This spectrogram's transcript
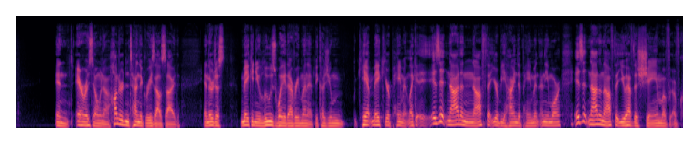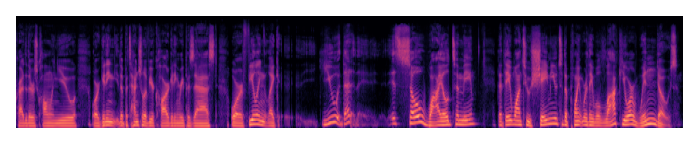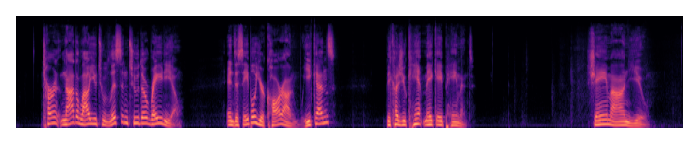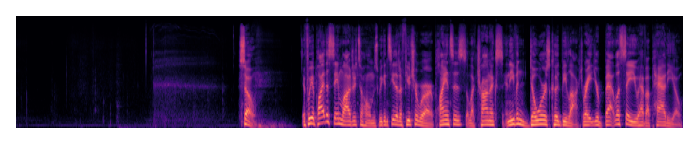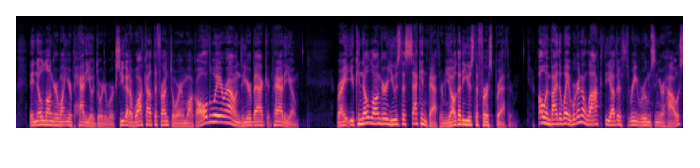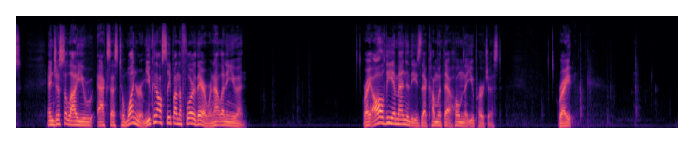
in Arizona, 110 degrees outside, and they're just making you lose weight every minute because you can't make your payment. Like, is it not enough that you're behind a payment anymore? Is it not enough that you have the shame of, of creditors calling you or getting the potential of your car getting repossessed or feeling like you that it's so wild to me that they want to shame you to the point where they will lock your windows turn not allow you to listen to the radio and disable your car on weekends because you can't make a payment. Shame on you. So, if we apply the same logic to homes, we can see that a future where our appliances, electronics, and even doors could be locked, right? Your bat, let's say you have a patio. They no longer want your patio door to work. So you got to walk out the front door and walk all the way around to your back patio, right? You can no longer use the second bathroom. You all got to use the first bathroom. Oh, and by the way, we're going to lock the other three rooms in your house and just allow you access to one room. You can all sleep on the floor there. We're not letting you in right? All the amenities that come with that home that you purchased, right?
